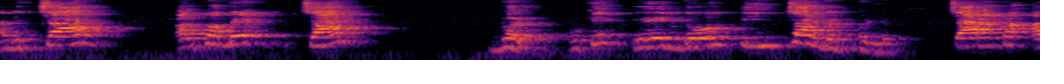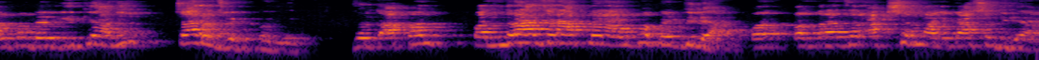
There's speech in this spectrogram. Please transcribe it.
आणि चार अल्फाबेट चार गट ओके एक दोन तीन चार गट पडले. चार आपण अल्फाबेट घेतले आणि चारच गट पडले. जर आपण पंधरा जर आपल्याला अल्फाबेट दिल्या प- पंधरा जर अक्षर मालिका असं दिल्या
